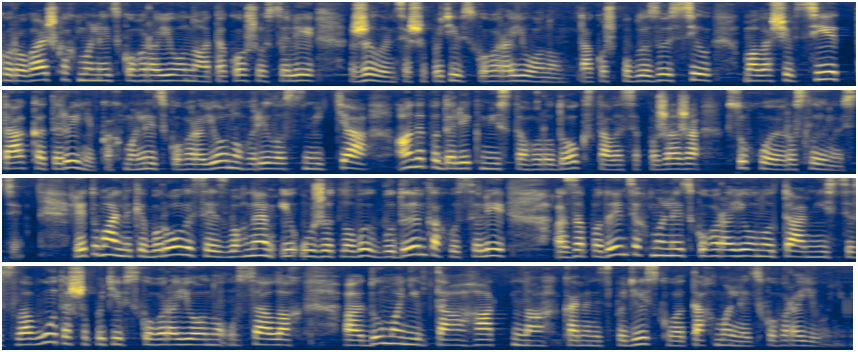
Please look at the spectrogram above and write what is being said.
Коровечка Хмельницького району, а також у селі Жилинці Шепетівського району. Також поблизу сіл Малашівці та Катеринівка Хмельницького району горіло сміття. А неподалік міста Городок сталася пожежа сухої рослинності. Рятувальники боролися із вогнем і у житлових будинках у селі Западинця Хмельницького району та місті Славута Шепетівського району у селах Думанів та Гатна Кам'янець-Подільського та Хмельницького районів.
